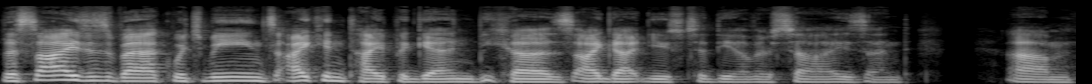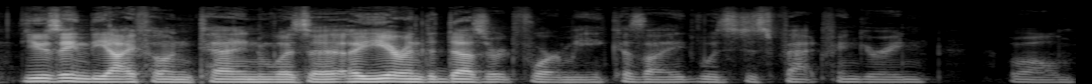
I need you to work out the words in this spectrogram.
the size is back, which means I can type again because I got used to the other size. And um, using the iPhone 10 was a, a year in the desert for me because I was just fat fingering. All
